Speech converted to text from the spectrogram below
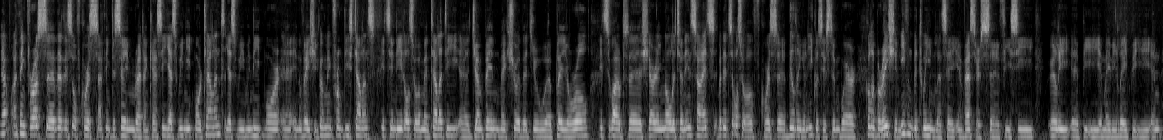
Yeah, I think for us uh, that is of course I think the same, Brett and Cassie. Yes, we need more talent. Yes, we need more uh, innovation coming from these talents. It's indeed also a mentality. Uh, jump in, make sure that you uh, play your role. It's about uh, sharing knowledge and insights, but it's also of course uh, building an ecosystem where collaboration, even between let's say investors, VC, early PE, and maybe late PE, and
